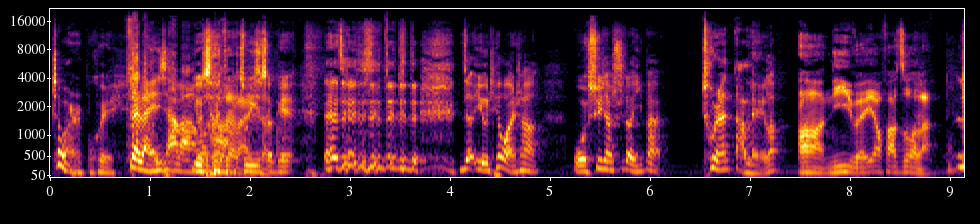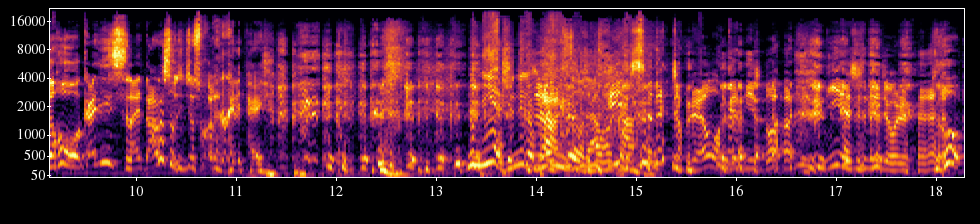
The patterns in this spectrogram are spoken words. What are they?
这玩意儿不会。再来一下吧。又我靠再来一下注意是 OK，哎，对对对对对对，你知道有天晚上我睡觉睡到一半，突然打雷了，啊，你以为要发作了？然后我赶紧起来拿了手机就说：“快点快点拍一下。那你也是那个 不愿意走的，我靠。你也是那种人，我跟你说，你也是那种人。”然后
